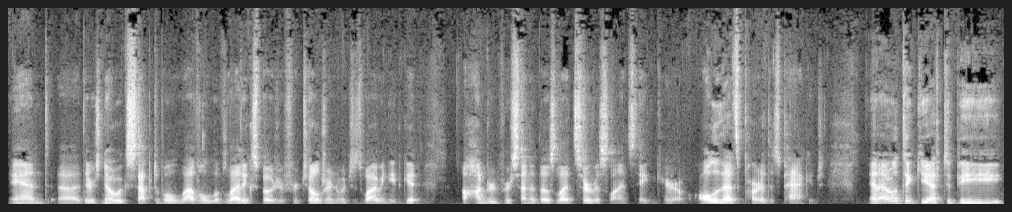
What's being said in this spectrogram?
And uh, there's no acceptable level of lead exposure for children, which is why we need to get 100% of those lead service lines taken care of. All of that's part of this package. And I don't think you have to be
